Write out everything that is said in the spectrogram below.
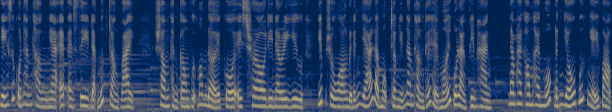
diễn xuất của nam thần nhà FNC đạt mức tròn vai. Song thành công vượt mong đợi của Extraordinary You giúp Rowan được đánh giá là một trong những nam thần thế hệ mới của làng phim Hàn. Năm 2021 đánh dấu bước nhảy vọt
